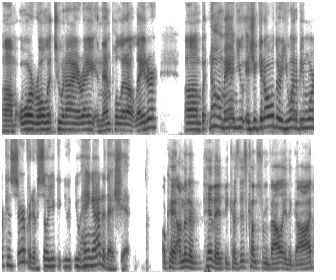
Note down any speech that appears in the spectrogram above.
um, or roll it to an IRA and then pull it out later. Um, but no, man, you as you get older, you want to be more conservative, so you you you hang on to that shit. Okay, I'm going to pivot because this comes from Valley of the God.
